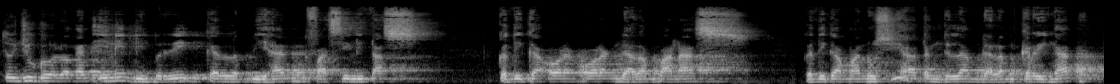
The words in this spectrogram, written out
Tujuh golongan ini diberi kelebihan fasilitas ketika orang-orang dalam panas Ketika manusia tenggelam dalam keringat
